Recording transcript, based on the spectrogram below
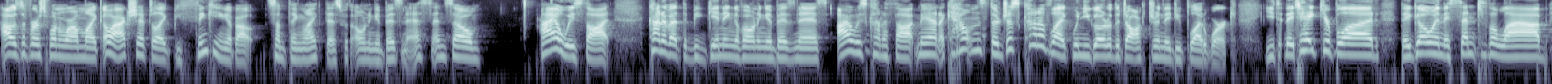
I was the first one where I'm like, oh, I actually have to like be thinking about something like this with owning a business. And so I always thought, kind of at the beginning of owning a business, I always kind of thought, man, accountants, they're just kind of like when you go to the doctor and they do blood work. You t- they take your blood, they go in, they send it to the lab,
